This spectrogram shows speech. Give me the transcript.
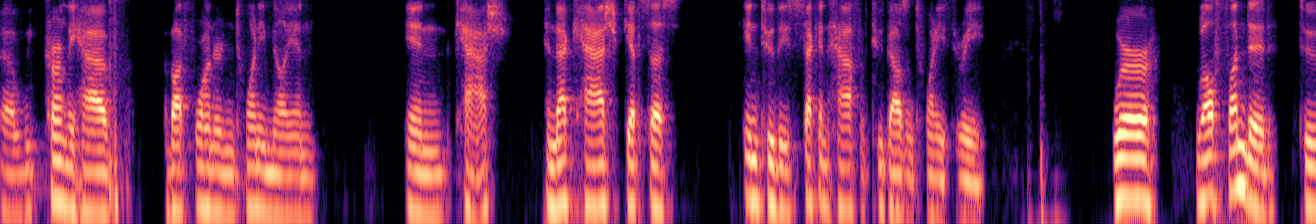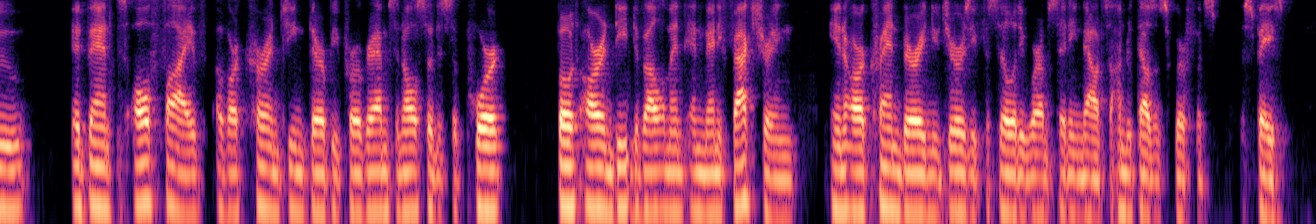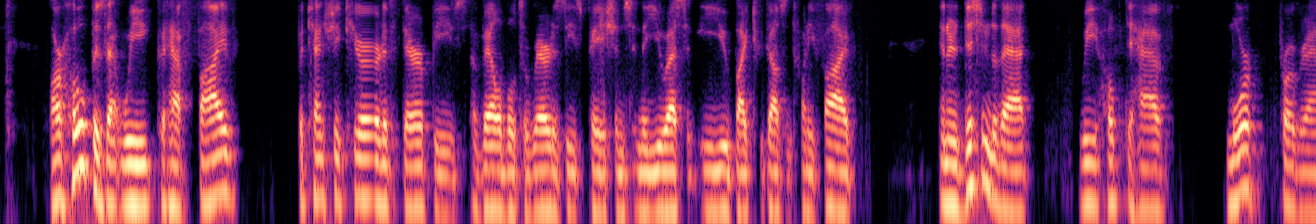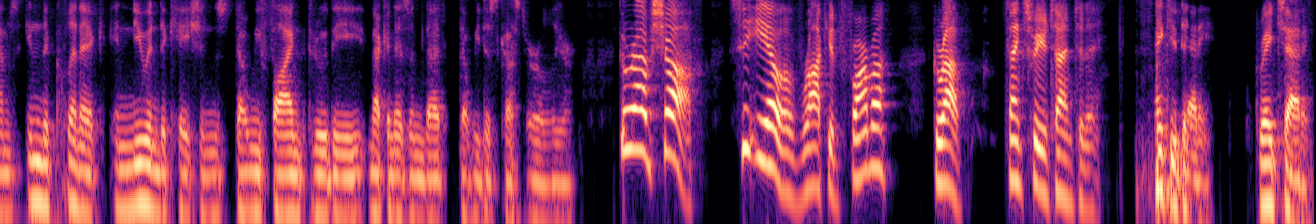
Uh, we currently have about 420 million in cash, and that cash gets us into the second half of 2023. We're well funded to advance all five of our current gene therapy programs and also to support both R&D development and manufacturing in our Cranberry, New Jersey facility where I'm sitting now. It's 100,000 square foot space. Our hope is that we could have five potentially curative therapies available to rare disease patients in the US and EU by 2025. And in addition to that, we hope to have more programs in the clinic in new indications that we find through the mechanism that, that we discussed earlier. Gaurav Shah, CEO of Rocket Pharma. Gaurav, thanks for your time today. Thank you, Danny. Great chatting.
